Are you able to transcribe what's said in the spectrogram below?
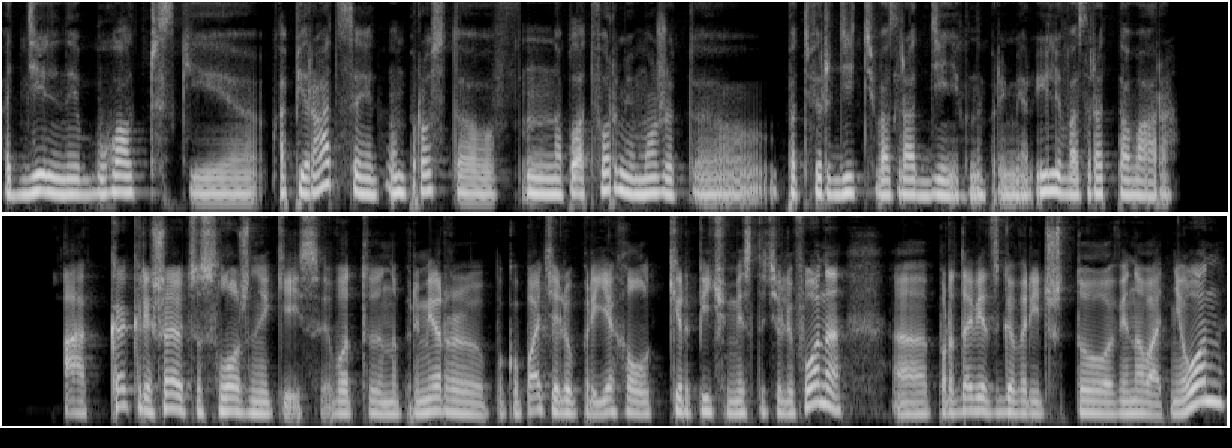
отдельные бухгалтерские операции, он просто на платформе может э, подтвердить возврат денег, например, или возврат товара. А как решаются сложные кейсы? Вот, например, покупателю приехал кирпич вместо телефона, а продавец говорит, что виноват не он,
